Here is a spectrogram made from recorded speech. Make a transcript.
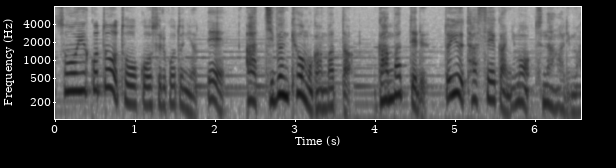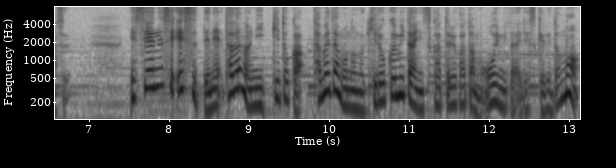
そういうことを投稿することによってあ自分今日も頑張った頑張ってるという達成感にもつながります。SNS ってねただの日記とか食べたものの記録みたいに使ってる方も多いみたいですけれども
